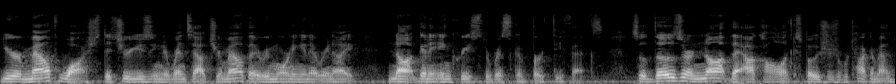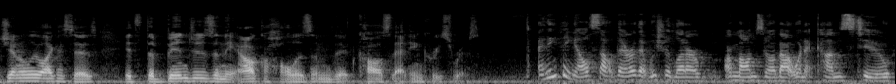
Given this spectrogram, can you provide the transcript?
your mouthwash that you're using to rinse out your mouth every morning and every night not going to increase the risk of birth defects. So those are not the alcohol exposures we're talking about. Generally, like I said, it's the binges and the alcoholism that cause that increased risk. Anything else out there that we should let our, our moms know about when it comes to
